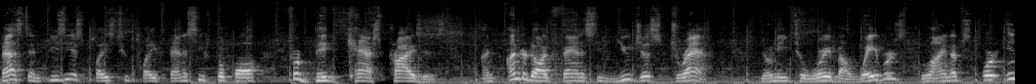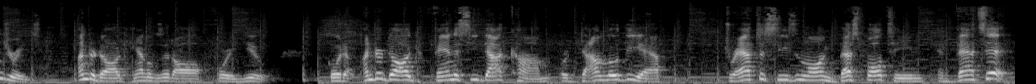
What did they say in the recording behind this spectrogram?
best and easiest place to play fantasy football for big cash prizes. On Underdog Fantasy, you just draft. No need to worry about waivers, lineups, or injuries. Underdog handles it all for you. Go to UnderdogFantasy.com or download the app, draft a season long best ball team, and that's it.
